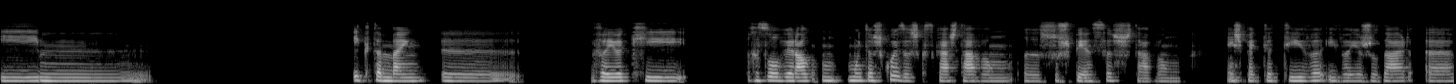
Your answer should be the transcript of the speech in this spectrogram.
E, e que também uh, veio aqui resolver algo, muitas coisas que se cá estavam uh, suspensas, estavam em expectativa e veio ajudar a,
